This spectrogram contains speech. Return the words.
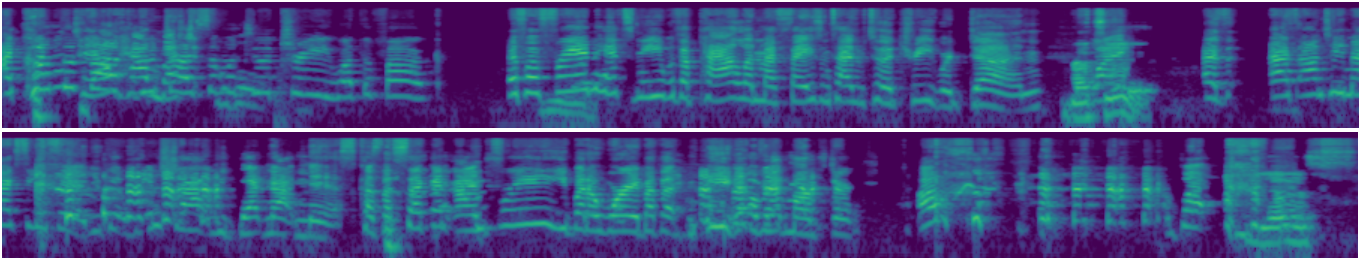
The fuck I couldn't What the tell fuck? how You much. tie someone to a tree what the fuck if a friend hits me with a pal in my face and ties me to a tree, we're done. That's like- it. As as Auntie Maxine said, you get one shot, you better not miss. Because the second I'm free, you better worry about that me over that monster. Um, but Yes.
